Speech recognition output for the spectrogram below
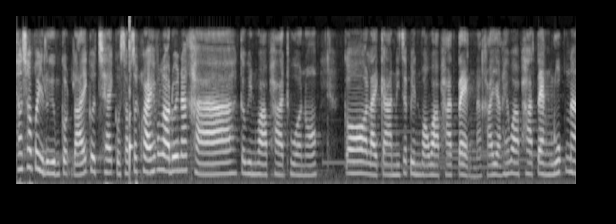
ถ้าชอบก็อย่าลืมกดไลค์กดแชร์กด Subscribe ให้พวกเราด้วยนะคะ กวินวาพาทัวร์เนาะก็รายการนี้จะเป็นวาวาพาแต่งนะคะ อยากให้วาพาแต่งลุคไหน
